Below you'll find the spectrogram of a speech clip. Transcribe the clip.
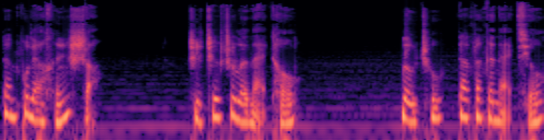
但布料很少，只遮住了奶头，露出大半个奶球。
